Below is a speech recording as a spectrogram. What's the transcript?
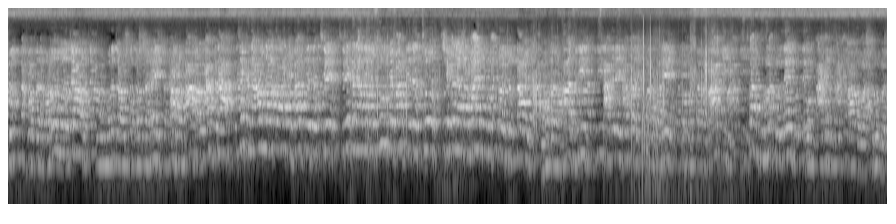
যদি তুমি হাজার বড় মরে যাও, তুমি মরে যাও সমস্যা নেই। আমার না। সেখানে আমার মায়ের কোনো প্রয়োজন নাই। ইসলাম করলেন এবং দাওয়া শুরু করে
